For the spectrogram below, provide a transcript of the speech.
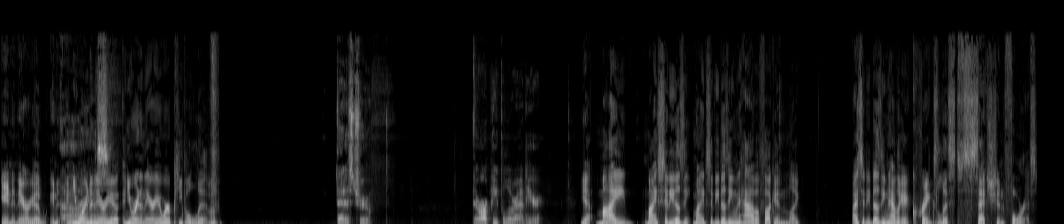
in an area, in, and you uh, are in an area, and you are in an area where people live. that is true there are people around here Yeah, my my city doesn't. My city doesn't even have a fucking like. My city doesn't even have like a Craigslist section for it.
